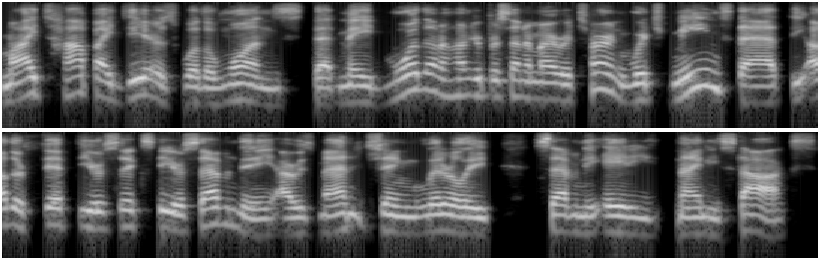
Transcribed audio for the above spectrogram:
my top ideas were the ones that made more than 100% of my return, which means that the other 50 or 60 or 70, I was managing literally 70, 80, 90 stocks.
